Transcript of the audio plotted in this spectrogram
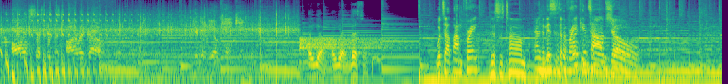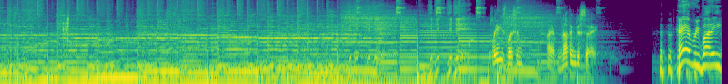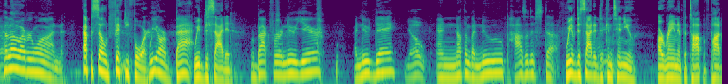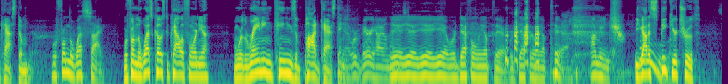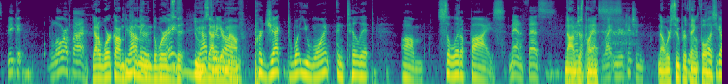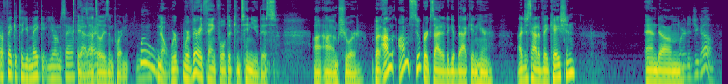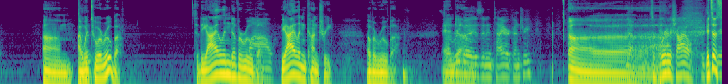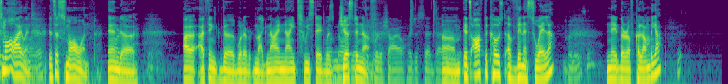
All systems are a go. You're gonna be okay, kid. Hey yo, hey yo, listen. What's up? I'm Frank. This is Tom. And this is the Frank and Tom Show. Please listen. I have nothing to say. Hey, everybody. Hello, everyone. Episode 54. We are back. We've decided. We're back for a new year, a new day, Yo. and nothing but new positive stuff. We have decided to continue our reign at the top of podcastdom. We're from the west side. We're from the west coast of California, and we're the reigning kings of podcasting. Yeah, we're very high on that. Yeah, list. yeah, yeah, yeah. We're definitely up there. We're definitely up there. I mean, You got to speak your truth. Speak it. Glorify. You got to work on You have becoming to the words raise that it. you have ooze out to of your um, mouth. project what you want until it um, solidifies. Manifest. No, I'm just playing. manifest. Right in your kitchen. No, we're super You know, thankful. plus, you got to fake it till you make it. You know what I'm saying? Yeah, That's that's, right. always important. No, we're we're very thankful to continue this. Uh, I'm sure, but I'm I'm super excited to get back in here. I just had a vacation, and um, Where did you go? Um, I went to Aruba, to the island of Aruba, Wow. the island country of Aruba, So and Aruba um, is an entire country. uh, It's a British Isle. It's a British. small island. Oh, yeah? It's a small one, and uh, Part I I think the whatever like nine nights we stayed was No just idea if enough. It's a British Isle. I just said that. Um, it's off the coast of Venezuela, But is it? neighbor of Colombia,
